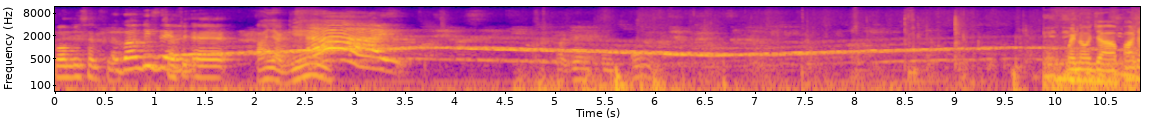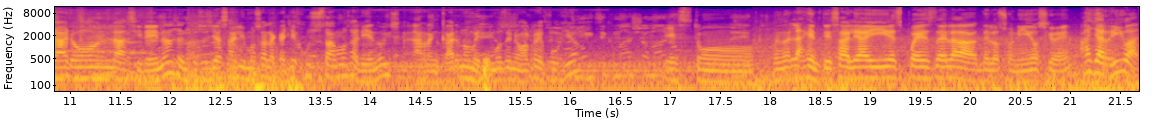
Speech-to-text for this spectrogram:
Bombi selfie. גובי זה... Eh, ay, again. bueno, ya pararon las sirenas, entonces ya salimos a la calle, justo estábamos saliendo y arrancaron, nos metimos de nuevo al refugio. Esto, bueno, la gente sale ahí después de, la, de los sonidos, ¿sí ven? ¡Allá arriba!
